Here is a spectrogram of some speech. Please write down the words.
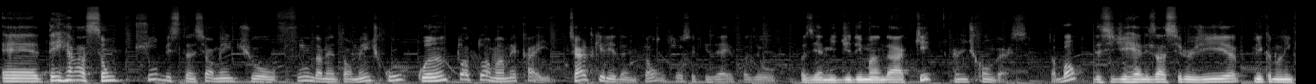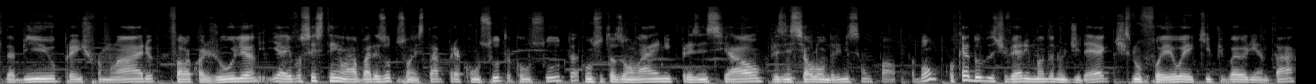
é, tem relação substancialmente ou fundamentalmente com o quanto a tua mama é caída, certo, querida? Então, se você quiser fazer, o, fazer a medida e mandar aqui, a gente conversa tá bom? Decidir realizar a cirurgia, clica no link da bio, preenche o formulário, fala com a Júlia, e aí vocês têm lá várias opções, tá? Pré-consulta, consulta, consultas online, presencial, presencial Londrina e São Paulo, tá bom? Qualquer dúvida tiverem, manda no direct, se não for eu, a equipe vai orientar,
